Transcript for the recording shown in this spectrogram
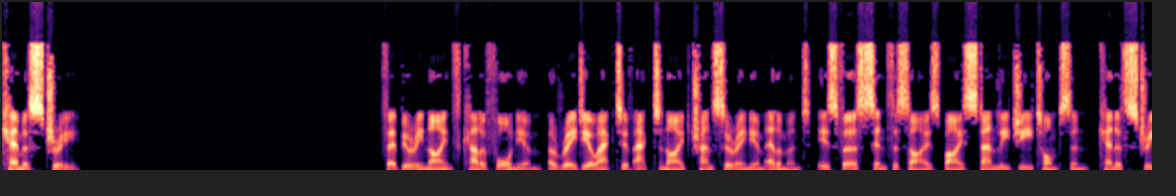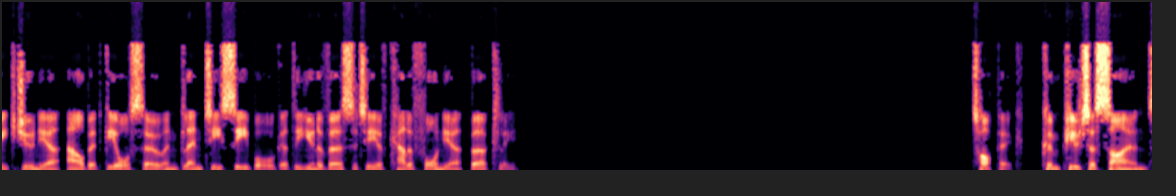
Chemistry. February 9 – Californium, a radioactive actinide transuranium element, is first synthesized by Stanley G. Thompson, Kenneth Street Jr., Albert Ghiorso and Glenn T. Seaborg at the University of California, Berkeley. Computer science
